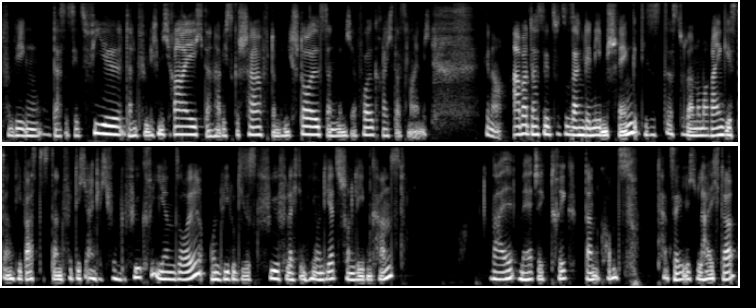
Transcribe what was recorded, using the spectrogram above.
von wegen, das ist jetzt viel, dann fühle ich mich reich, dann habe ich es geschafft, dann bin ich stolz, dann bin ich erfolgreich, das meine ich. Genau. Aber das ist jetzt sozusagen der Nebenschwenk, dieses, dass du da nochmal reingehst, irgendwie, was das dann für dich eigentlich für ein Gefühl kreieren soll und wie du dieses Gefühl vielleicht im Hier und Jetzt schon leben kannst. Weil Magic Trick, dann kommt's tatsächlich leichter.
